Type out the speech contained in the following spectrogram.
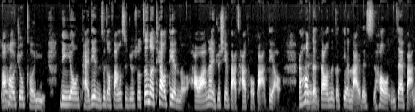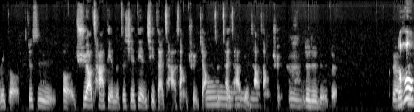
然后就可以利用台电的这个方式，就是说真的跳电了，好啊，那你就先把插头拔掉，然后等到那个电来的时候，你再把那个就是呃需要插电的这些电器再插上去，这样子再插电插上去。嗯，对对对对。对，然后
